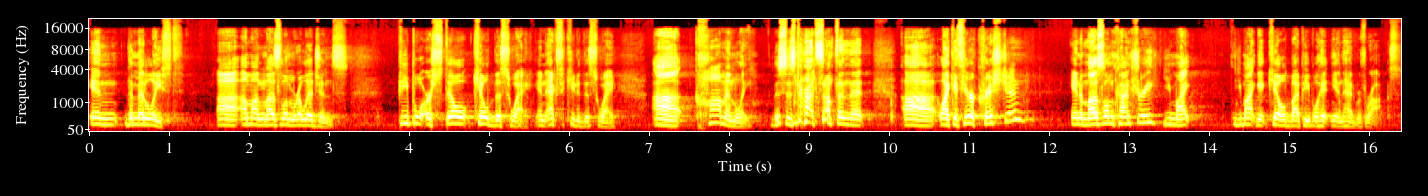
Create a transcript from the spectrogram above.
in the Middle East uh, among Muslim religions. People are still killed this way and executed this way uh, commonly. This is not something that, uh, like, if you're a Christian in a Muslim country, you might, you might get killed by people hitting you in the head with rocks.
